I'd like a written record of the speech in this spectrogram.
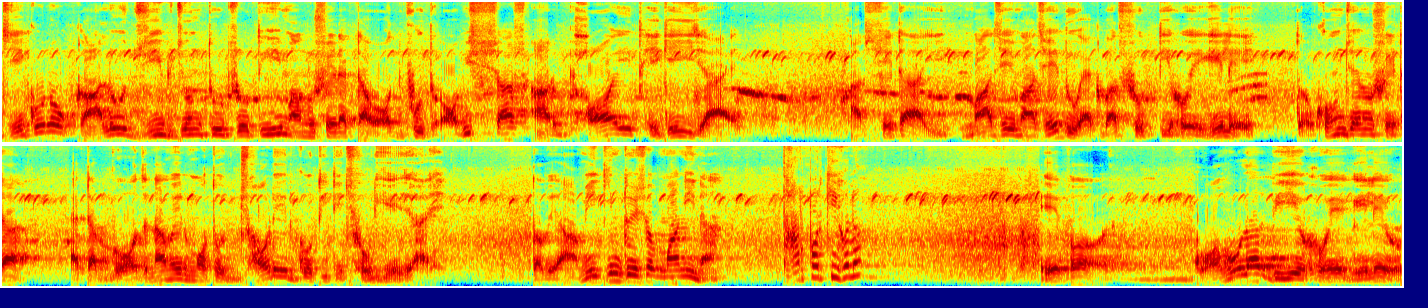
যে কোনো কালো জীবজন্তুর প্রতি মানুষের একটা অদ্ভুত অবিশ্বাস আর ভয় থেকেই যায়। আর সেটাই মাঝে মাঝে দু একবার সত্যি হয়ে গেলে তখন যেন সেটা একটা বদনামের মতো ঝড়ের গতিতে ছড়িয়ে যায়। তবে আমি কিন্তু এসব মানি না। তারপর কি হলো? এরপর কমলার বিয়ে হয়ে গেলেও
